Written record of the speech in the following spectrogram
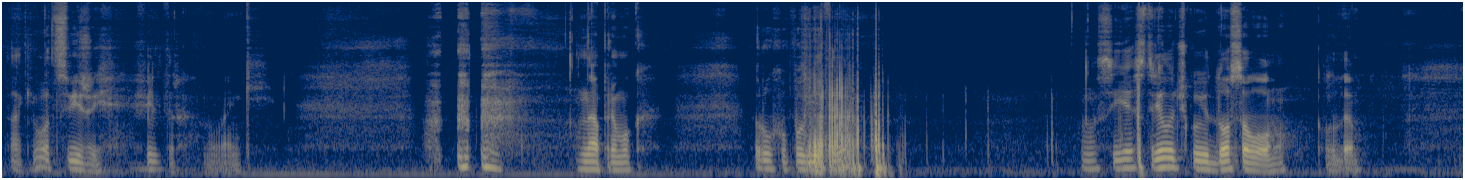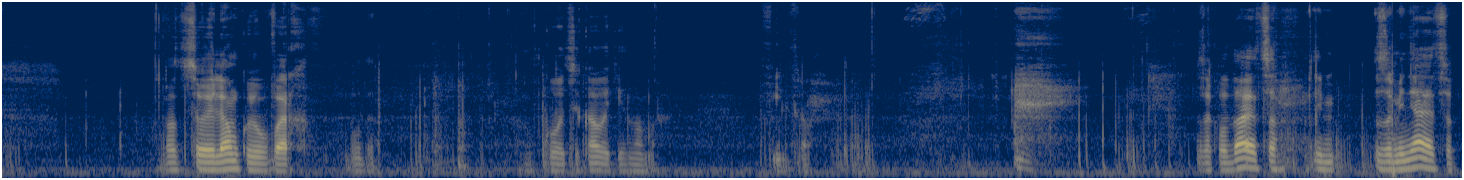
Так, і от свіжий фільтр новенький. Напрямок руху повітря. У нас є стрілочкою до салону. Кладемо. От лямкою вверх буде. Кого цікавить і номер фільтра. Закладається і заміняється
